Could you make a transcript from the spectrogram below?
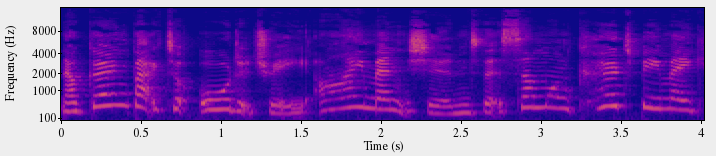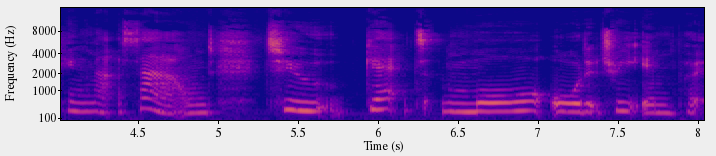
Now, going back to auditory, I mentioned that someone could be making that sound to get more auditory input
